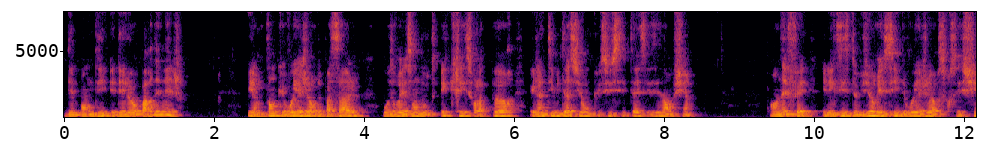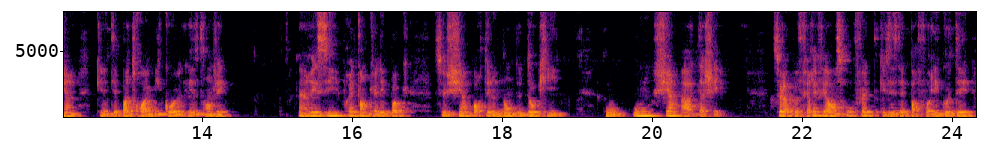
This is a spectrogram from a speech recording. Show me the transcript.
des bandits et des léopards des neiges. Et en tant que voyageurs de passage, vous auriez sans doute écrit sur la peur et l'intimidation que suscitaient ces énormes chiens. En effet, il existe de vieux récits de voyageurs sur ces chiens qui n'étaient pas trop amicaux avec les étrangers. Un récit prétend qu'à l'époque, ce chien portait le nom de Doki, ou, ou chien à attacher. Cela peut faire référence au fait qu'ils étaient parfois ligotés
